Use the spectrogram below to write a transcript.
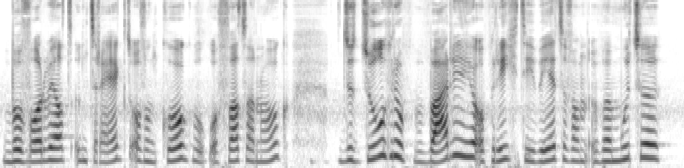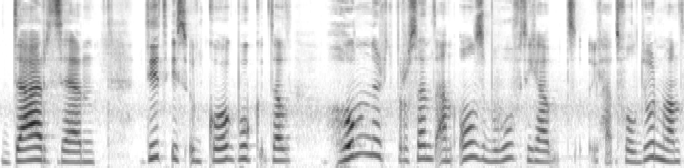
bijvoorbeeld een traject of een kookboek of wat dan ook, de doelgroep waar je je op richt, die weten van we moeten daar zijn. Dit is een kookboek dat 100% aan onze behoeften gaat, gaat voldoen. Want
